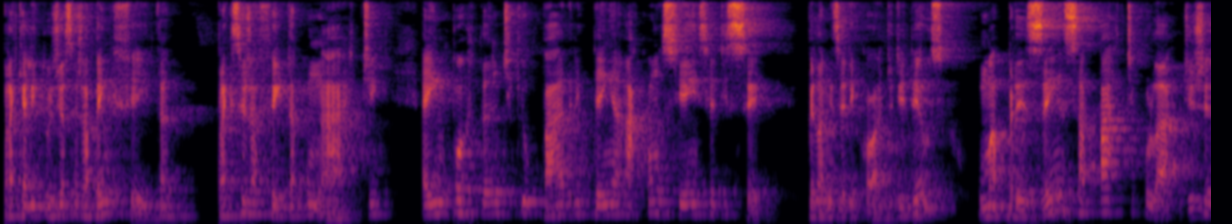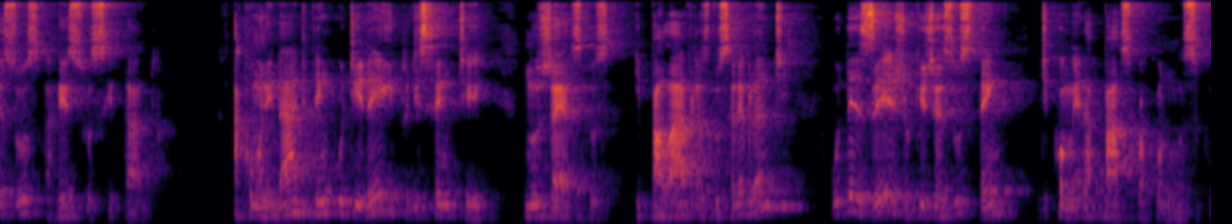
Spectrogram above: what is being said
Para que a liturgia seja bem feita, para que seja feita com arte, é importante que o padre tenha a consciência de ser, pela misericórdia de Deus, uma presença particular de Jesus ressuscitado. A comunidade tem o direito de sentir, nos gestos e palavras do celebrante, o desejo que Jesus tem de comer a Páscoa conosco.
